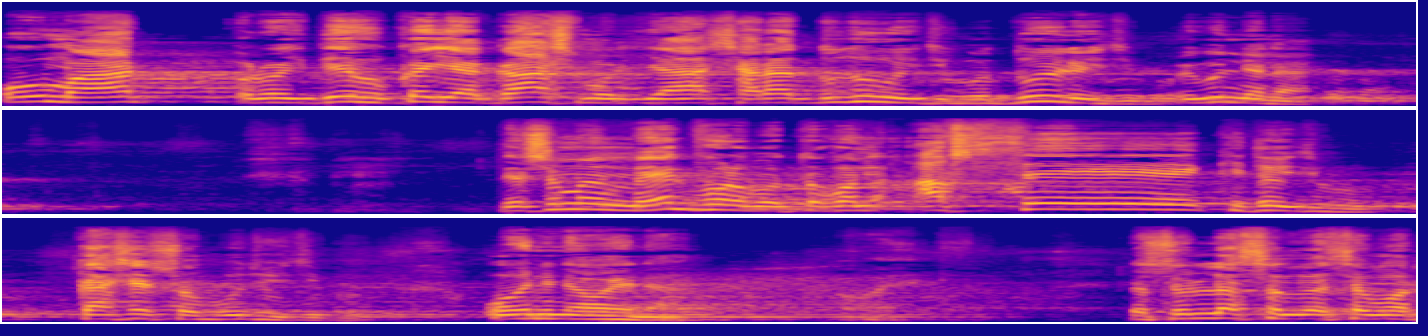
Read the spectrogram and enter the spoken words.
ও মাঠ রইদে হুকাইয়া গাছ মরিয়া সারা দুধু হয়ে যাব দুই লই যাব ওই বুঝলে না যে সময় মেঘ পড়ব তখন আস্তে খিত হয়ে যাব গাছের সবুজ হয়ে যাব ওই না। হয়। না রসুল্লাহ সাল্লামর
